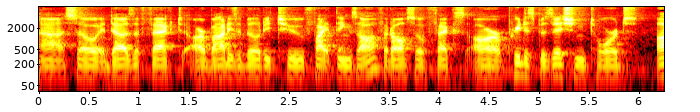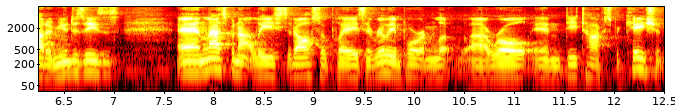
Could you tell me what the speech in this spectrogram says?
Uh, so it does affect our body's ability to fight things off. It also affects our predisposition towards autoimmune diseases. And last but not least, it also plays a really important uh, role in detoxification.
